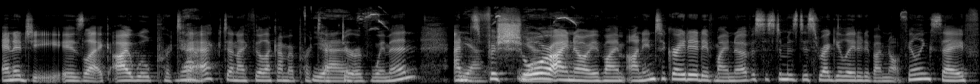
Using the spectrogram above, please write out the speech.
energy is like I will protect and I feel like I'm a protector Yes. of women. And Yes. for sure Yes. I know if I'm unintegrated, if my nervous system is dysregulated, if I'm not feeling safe,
